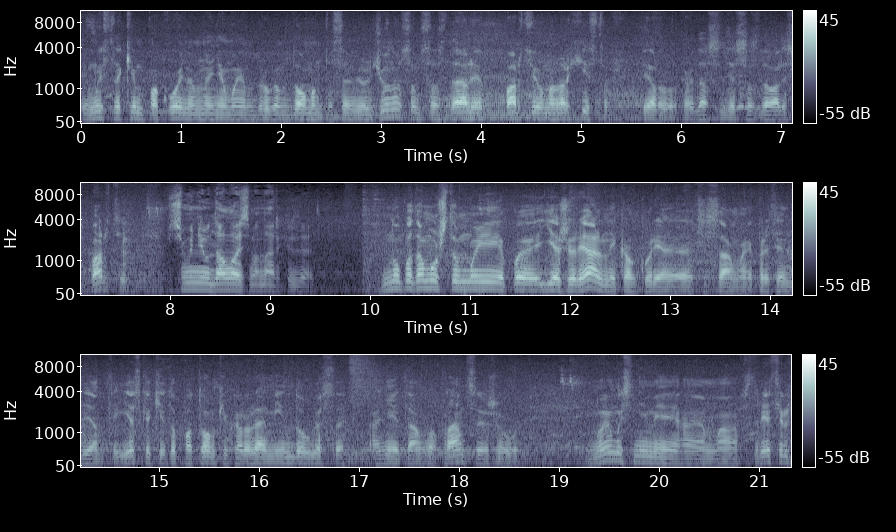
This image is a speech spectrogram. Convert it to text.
И мы с таким покойным ныне моим другом Домонтасом Вильджуновсом создали партию монархистов первую, когда здесь создавались партии. Почему не удалось монархию взять? Ну, потому что мы, есть же реальные конкуренты, эти самые претенденты. Есть какие-то потомки короля Миндаугаса, они там во Франции живут. Ну и мы с ними эм, а, встретились.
